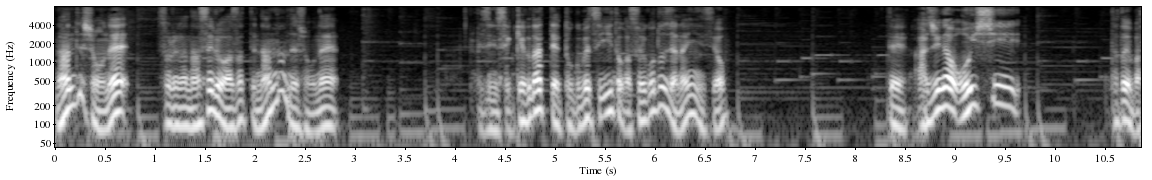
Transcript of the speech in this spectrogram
何でしょうね。それがなせる技って何なんでしょうね。別に接客だって特別いいとかそういうことじゃないんですよ。で味が美味しい例えば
